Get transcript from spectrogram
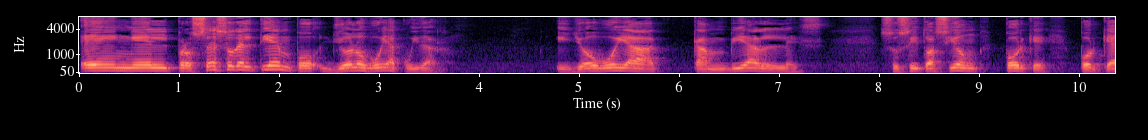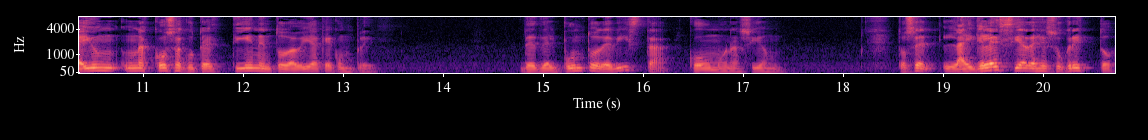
en el proceso del tiempo yo los voy a cuidar y yo voy a cambiarles su situación porque porque hay unas cosas que ustedes tienen todavía que cumplir desde el punto de vista como nación. Entonces, la iglesia de Jesucristo,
